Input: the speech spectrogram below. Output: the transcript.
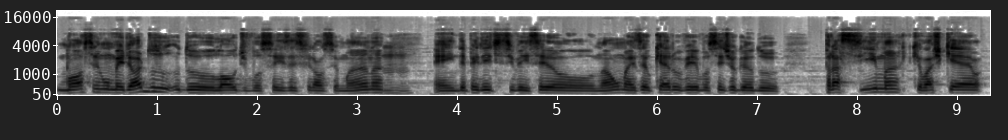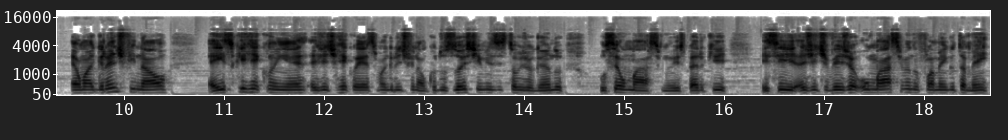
mostrem o melhor do, do LoL de vocês esse final de semana. Uhum. É, independente se vencer ou não, mas eu quero ver vocês jogando pra cima, que eu acho que é, é uma grande final. É isso que reconhece, a gente reconhece uma grande final, quando os dois times estão jogando o seu máximo. Eu espero que esse, a gente veja o máximo do Flamengo também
